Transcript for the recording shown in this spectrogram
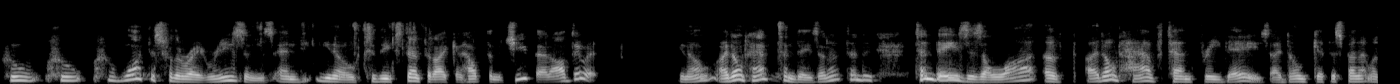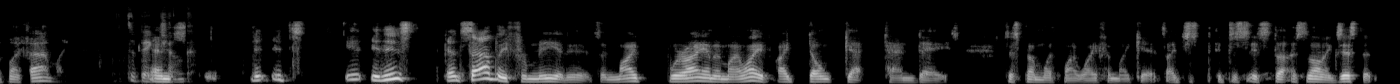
who, who, who want this for the right reasons. And, you know, to the extent that I can help them achieve that, I'll do it. You know, I don't have 10 days. I don't 10 days. 10 days is a lot of, I don't have 10 free days. I don't get to spend that with my family. It's a big and chunk. It, it's, it, it is, and sadly for me, it is. And my, where I am in my life, I don't get 10 days to spend with my wife and my kids. I just, it just, it's, it's non-existent.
